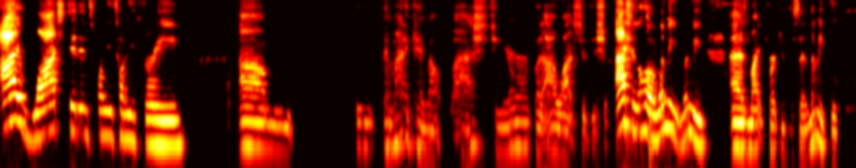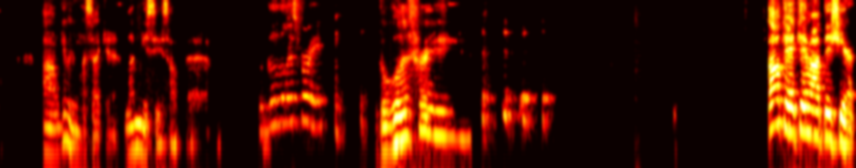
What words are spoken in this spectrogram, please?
I watched it in 2023. Um it might have came out last year, but I watched it this year. Actually, hold on. Let me let me, as Mike Perkins said, let me Google. Um, give me one second. Let me see something. Google is free. Google is free. Okay, it came out this year.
